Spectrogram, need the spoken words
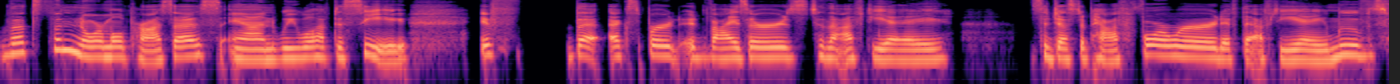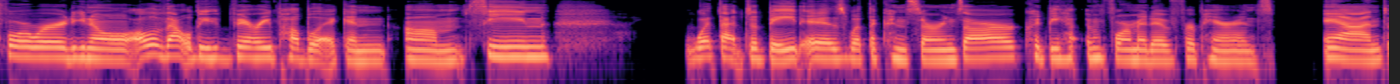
that's the normal process and we will have to see if the expert advisors to the FDA suggest a path forward, if the FDA moves forward, you know, all of that will be very public and um, seeing what that debate is, what the concerns are, could be informative for parents. And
